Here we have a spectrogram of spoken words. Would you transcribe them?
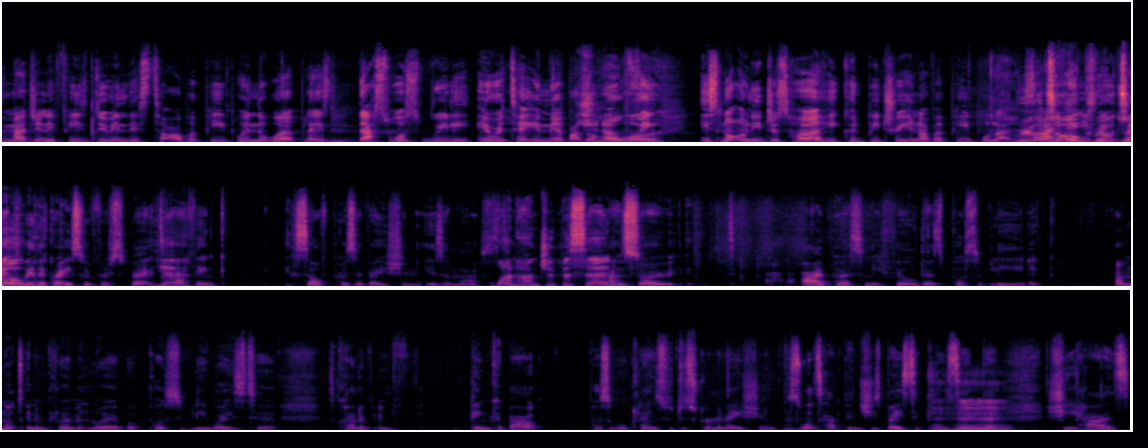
Imagine if he's doing this to other people in the workplace. That's what's really irritating me about Do the whole thing. It's not only just her. He could be treating other people like this. Real talk, real with, talk. with the greatest of respect, Yeah. I think self-preservation is a must. One hundred percent. And so, I personally feel there's possibly a, I'm not an employment lawyer, but possibly ways to, to kind of inf- think about possible claims for discrimination. Because what's mm. happened, she's basically said that mm-hmm. she has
